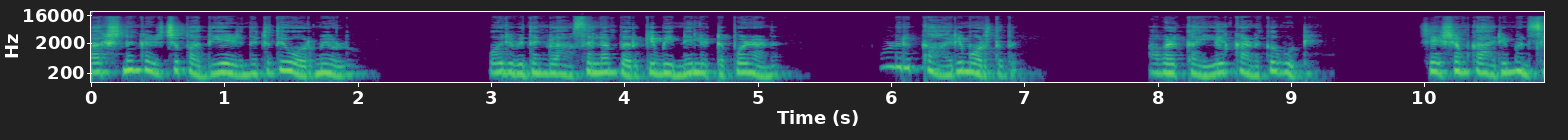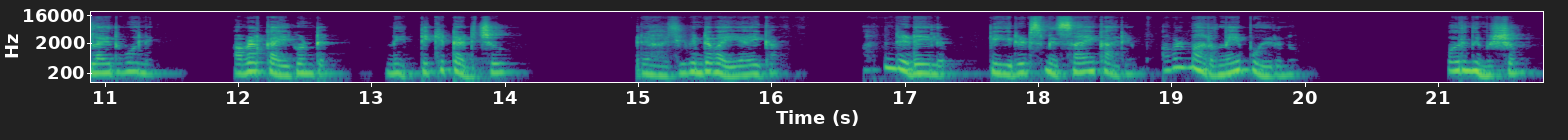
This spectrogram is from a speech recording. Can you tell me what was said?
ഭക്ഷണം കഴിച്ച് പതിയെ എഴുന്നേറ്റതേ ഓർമ്മയുള്ളൂ. ഒരുവിധം ഗ്ലാസ്സെല്ലാം പെറുക്കി ബിന്നിലിട്ടപ്പോഴാണ് അവളൊരു കാര്യം ഓർത്തത്. അവൾ കയ്യിൽ കണക്ക് കൂട്ടി. ശേഷം കാര്യം മനസ്സിലായതുപോലെ അവൾ കൈകൊണ്ട് നെറ്റിക്കിട്ടടിച്ചു. രാജീവിന്റെ വയ്യായിക. അതിന്റെ ഇടയിൽ പീരീഡ്സ് മിസ്സായ കാര്യം അവൾ മറന്നേ പോയിരുന്നു. ഒരു നിമിഷം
